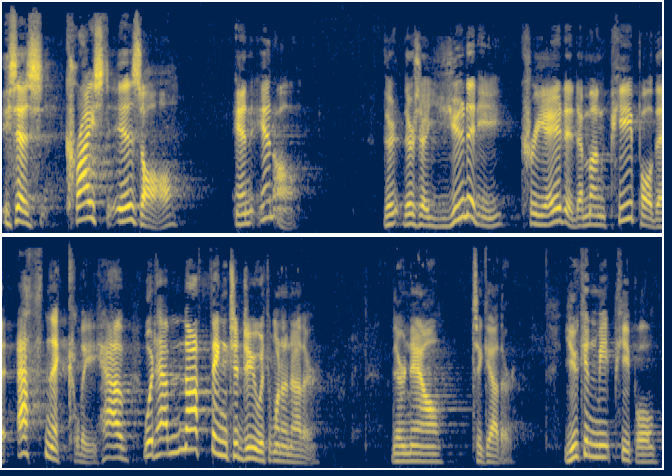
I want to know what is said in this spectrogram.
he says, Christ is all and in all. There, there's a unity created among people that ethnically have, would have nothing to do with one another. They're now together. You can meet people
